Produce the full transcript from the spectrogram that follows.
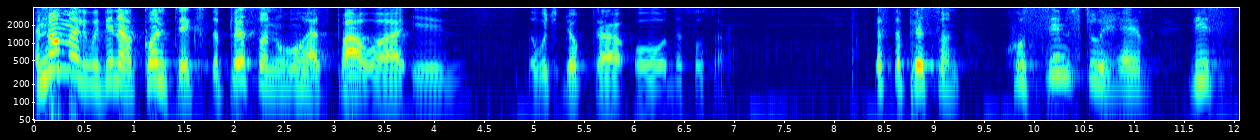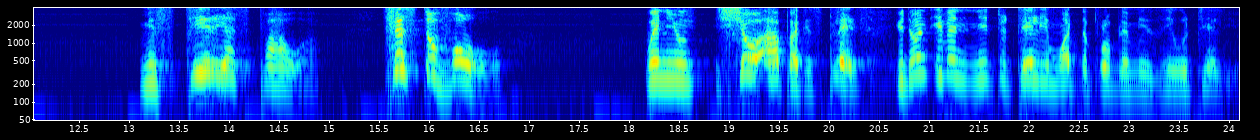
And normally, within our context, the person who has power is the witch doctor or the sorcerer. That's the person who seems to have this mysterious power. First of all, when you show up at his place, you don't even need to tell him what the problem is. He will tell you.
